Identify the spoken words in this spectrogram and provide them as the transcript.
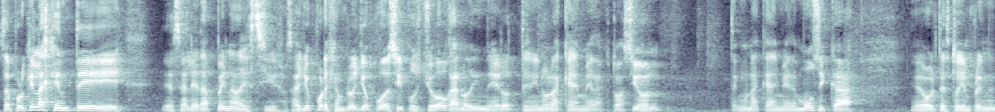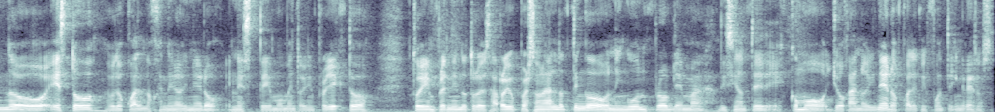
O sea, ¿por qué la gente o sea, le da pena decir? O sea, yo por ejemplo, yo puedo decir, pues yo gano dinero teniendo una academia de actuación, tengo una academia de música, eh, ahorita estoy emprendiendo esto, lo cual no genero dinero en este momento de mi proyecto. Estoy emprendiendo otro desarrollo personal. No tengo ningún problema diciéndote de cómo yo gano dinero, cuál es mi fuente de ingresos.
